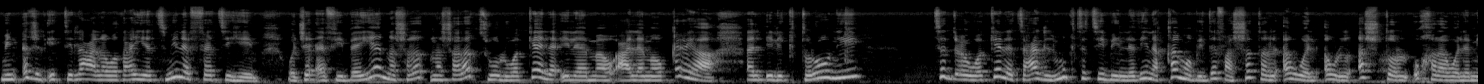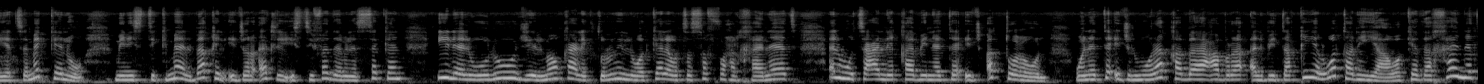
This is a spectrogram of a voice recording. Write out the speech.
من أجل الاطلاع على وضعية ملفاتهم. وجاء في بيان نشرته الوكالة إلى مو على موقعها الإلكتروني تدعو وكالة عدل المكتتبين الذين قاموا بدفع الشطر الأول أو الأشطر الأخرى ولم يتمكنوا من استكمال باقي الإجراءات للاستفادة من السكن إلى الولوج للموقع الإلكتروني للوكالة وتصفح الخانات المتعلقة بنتائج الطعون ونتائج المراقبة عبر البطاقية الوطنية. وكذا خانة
